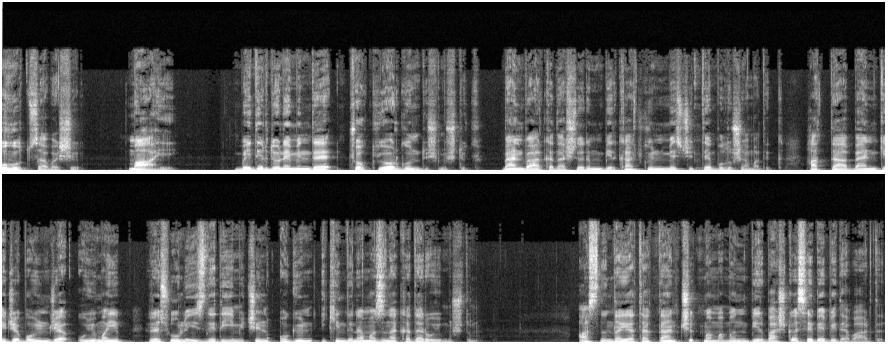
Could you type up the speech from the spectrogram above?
Uhud Savaşı Mahi Bedir döneminde çok yorgun düşmüştük. Ben ve arkadaşlarım birkaç gün mescitte buluşamadık. Hatta ben gece boyunca uyumayıp Resulü izlediğim için o gün ikindi namazına kadar uyumuştum. Aslında yataktan çıkmamamın bir başka sebebi de vardı.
